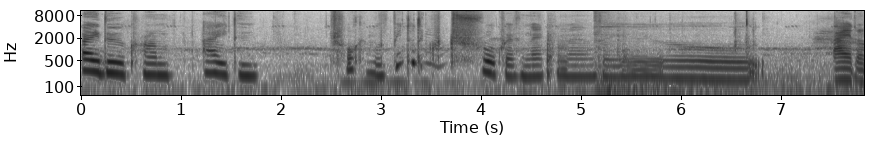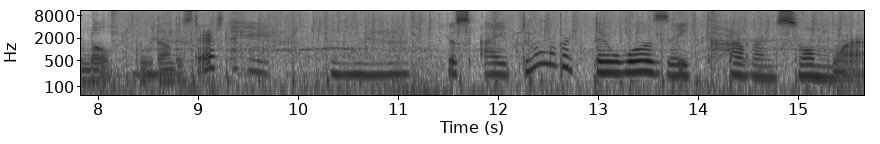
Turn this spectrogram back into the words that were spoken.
I do, Crumb. I do. Trollcraft. We've been to the Trollcraft Necromancer. I don't know. Go down the stairs. Mm, because I do remember there was a tavern somewhere.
